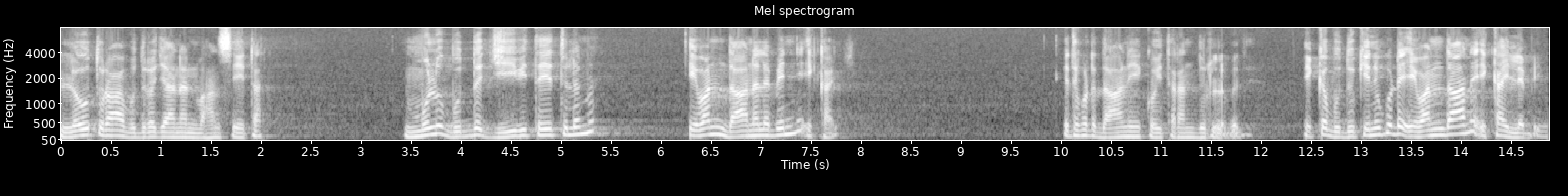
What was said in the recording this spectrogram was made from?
ලොවතුරා බුදුරජාණන් වහන්සේටත් මුළු බුද්ධ ජීවිතය තුළම එවන් දාන ලැබෙන්නේ එකයි. එතකොට දානය කොයි තරන් දුර්ලබද. එක බුදු කෙනෙකුට එවන්දාන එකයි ලැබෙන.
